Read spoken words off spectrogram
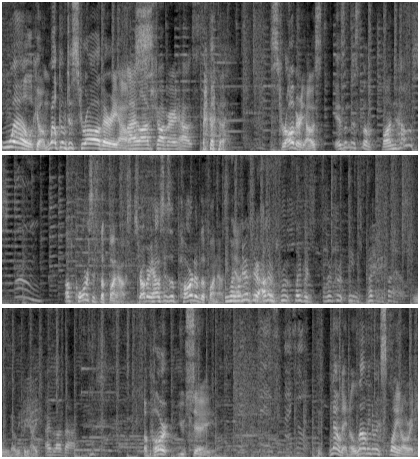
Welcome, welcome to Strawberry House. I love Strawberry House. Strawberry House? Isn't this the fun house? Of course it's the fun house. Strawberry House is a part of the fun house. Ooh, I yeah, wonder if there are other fruit flavored fruit, fruit themed parts of the fun house. Ooh, that'd be pretty hype. I'd love that. A part, you say. now then, allow me to explain already.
